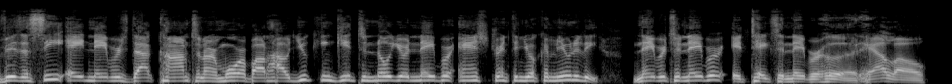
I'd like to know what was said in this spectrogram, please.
Visit ca to learn more about how you can get to know your neighbor and strengthen your community. Neighbor to Neighbor, it takes a neighborhood. Hello.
